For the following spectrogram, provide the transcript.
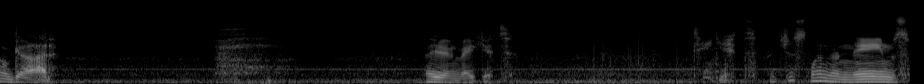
Oh, God. They didn't make it. Dang it. I just learned their names.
